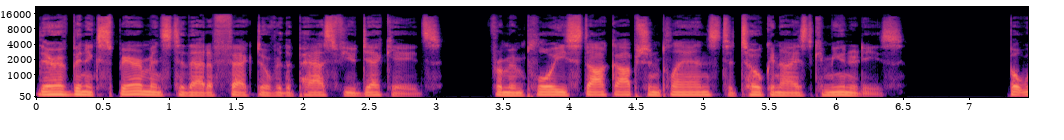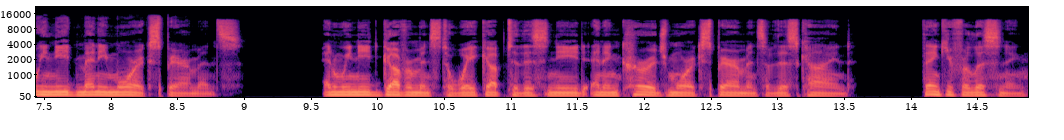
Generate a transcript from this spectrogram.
There have been experiments to that effect over the past few decades, from employee stock option plans to tokenized communities. But we need many more experiments. And we need governments to wake up to this need and encourage more experiments of this kind. Thank you for listening.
